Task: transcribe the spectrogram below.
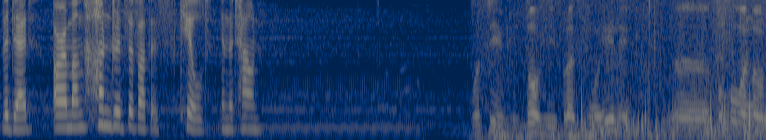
The dead are among hundreds of others killed in the town. В оцій довгій братській могилі е, поховано м,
